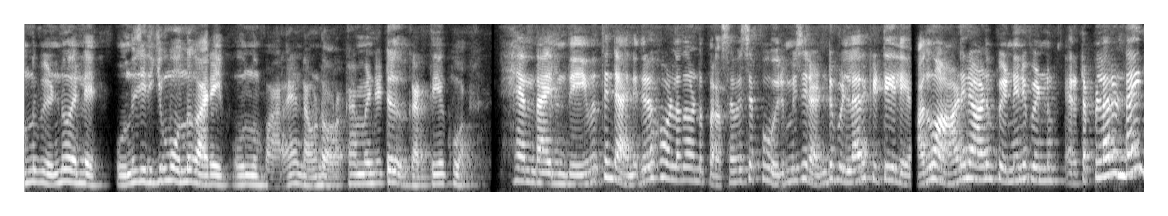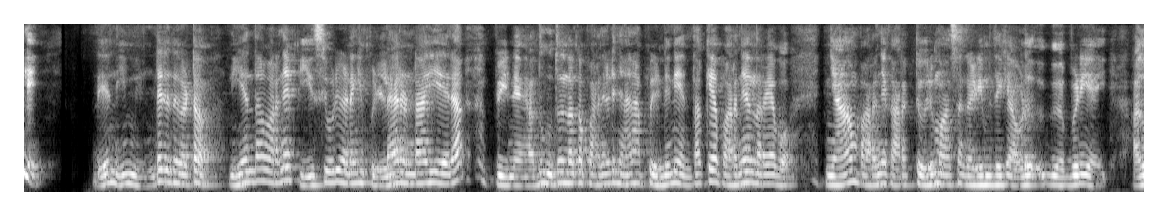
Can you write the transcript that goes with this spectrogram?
ഒന്ന് പെണ്ണും അല്ലേ ഒന്ന് ചിരിക്കുമ്പോ ഒന്ന് കരയും. ഒന്നും പറയണ്ട അതുകൊണ്ട് ഉറക്കാൻ വേണ്ടിട്ട് കിടത്തിയേക്കുവാ. എന്തായാലും ദൈവത്തിന്റെ അനുഗ്രഹം ഉള്ളതുകൊണ്ട് പ്രസവിച്ചപ്പോ ഒരുമിച്ച് രണ്ട് പിള്ളേരെ കിട്ടിയില്ലേ? അതും ആണിനാണും പെണ്ണിന് പെണ്ണും. ഇരട്ട പിള്ളേരുണ്ടായില്ലേ ദേ നീ മിണ്ടരുത് കേട്ടോ. നീ എന്താ പറഞ്ഞ? പി സി ഓടി ആണെങ്കിൽ തരാം. പിന്നെ അതും ഇതും എന്നൊക്കെ പറഞ്ഞിട്ട് ഞാൻ ആ പെണ്ണിനെ എന്തൊക്കെയാ പറഞ്ഞെന്നറിയാവോ? ഞാൻ പറഞ്ഞ കറക്റ്റ് ഒരു മാസം കഴിയുമ്പോഴത്തേക്ക് അവൾ ഗർഭിണിയായി. അത്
